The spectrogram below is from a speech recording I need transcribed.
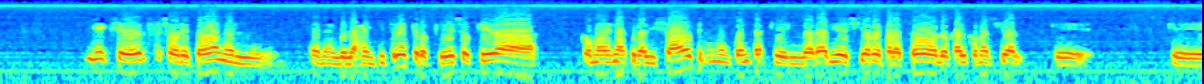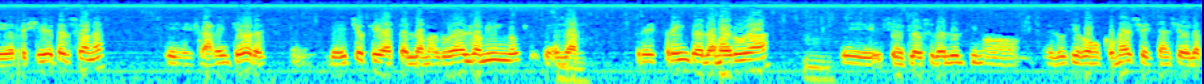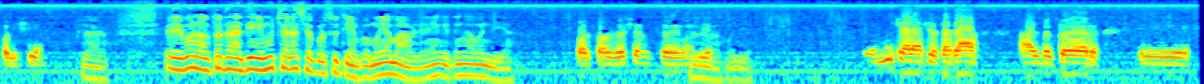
y excederse sobre todo en el en el de las 23 pero que eso queda como desnaturalizado teniendo en cuenta que el horario de cierre para todo local comercial que que recibe personas eh, las 20 horas. De hecho que hasta la madrugada del domingo, que sea, a Sí. las 3.30 de la madrugada, mm, eh, se clausuró el último el último comercio a instancia de la policía. claro. Eh, bueno, doctor Tarantini, muchas gracias por su tiempo, muy amable, eh, que tenga buen día. Por favor, gracias a ustedes. Buen día. Buen día. Eh, muchas gracias acá al doctor eh,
